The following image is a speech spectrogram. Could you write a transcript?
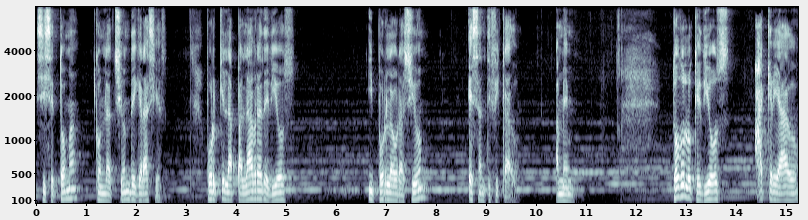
si se toma con la acción de gracias, porque la palabra de Dios y por la oración es santificado. Amén. Todo lo que Dios ha creado,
